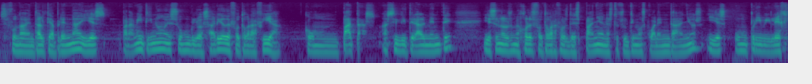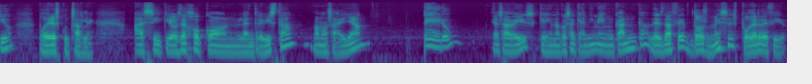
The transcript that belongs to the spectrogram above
Es fundamental que aprenda y es, para mí, Tino es un glosario de fotografía con patas, así literalmente, y es uno de los mejores fotógrafos de España en estos últimos 40 años y es un privilegio poder escucharle. Así que os dejo con la entrevista, vamos a ella, pero ya sabéis que hay una cosa que a mí me encanta desde hace dos meses poder decir,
